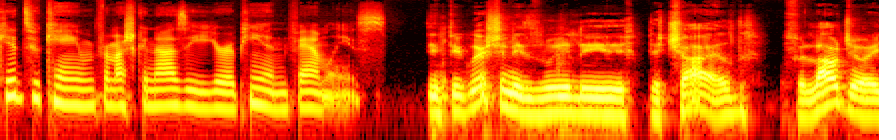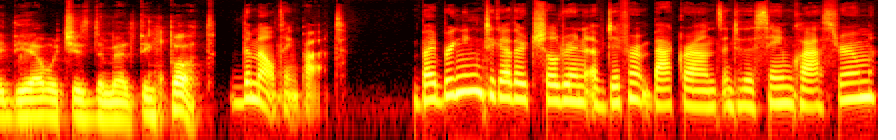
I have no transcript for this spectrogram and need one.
kids who came from Ashkenazi European families. Integration is really the child of a larger idea, which is the melting pot. The melting pot. By bringing together children of different backgrounds into the same classroom,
